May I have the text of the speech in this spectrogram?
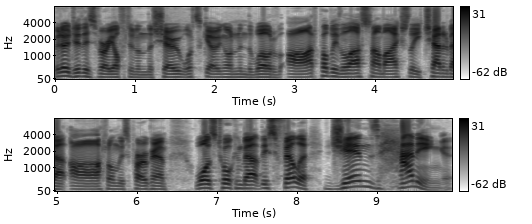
We don't do this very often on the show, what's going on in the world of art. Probably the last time I actually chatted about art on this program was talking about this fella, Jens Haaning.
